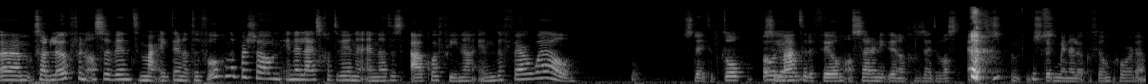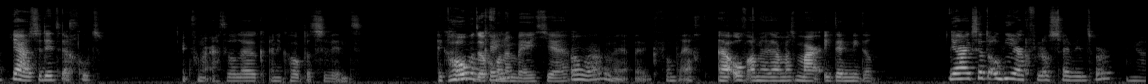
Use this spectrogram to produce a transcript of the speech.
Ehm, ik zou het leuk vinden als ze wint, maar ik denk dat de volgende persoon in de lijst gaat winnen. En dat is Aquafina in The Farewell. Ze deed het top. Oh, ze ja. maakte de film. Als zij er niet in had gezeten, was het echt een stuk minder leuke film geworden. Ja, ze deed het echt goed. Ik vond haar echt heel leuk en ik hoop dat ze wint. Ik hoop Oh, het ook gewoon een beetje. Oh, wow. Ja, Ik vond het echt. Ja, of Anna de Armas, maar ik denk niet dat. Ja, ik zet het ook niet erg van als zij wint hoor. Ja.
